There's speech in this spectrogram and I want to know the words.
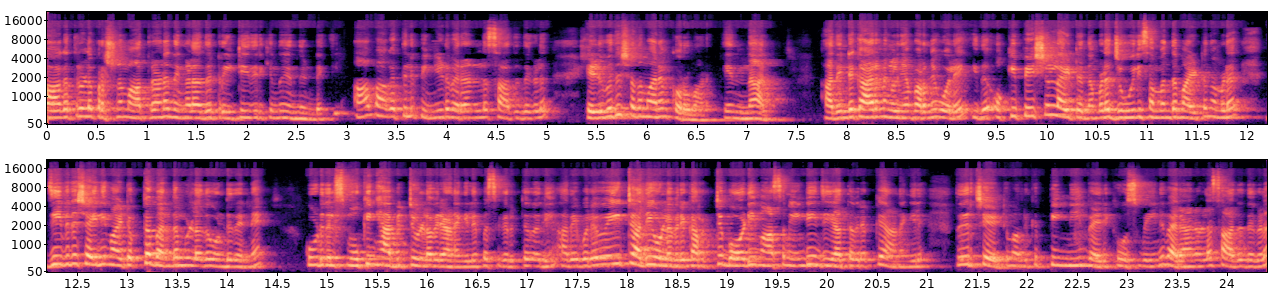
ഭാഗത്തിലുള്ള പ്രശ്നം മാത്രമാണ് നിങ്ങളത് ട്രീറ്റ് ചെയ്തിരിക്കുന്നത് എന്നുണ്ടെങ്കിൽ ആ ഭാഗത്തിൽ പിന്നീട് വരാനുള്ള സാധ്യതകൾ എഴുപത് ശതമാനം കുറവാണ്. എന്നാൽ അതിന്റെ കാരണങ്ങൾ ഞാൻ പറഞ്ഞ പോലെ ഇത് ഒക്യുപ്പേഷണലായിട്ട് നമ്മുടെ ജോലി സംബന്ധമായിട്ട് നമ്മുടെ ജീവിതശൈലിയുമായിട്ടൊക്കെ ബന്ധമുള്ളത് കൊണ്ട് തന്നെ കൂടുതൽ സ്മോക്കിംഗ് ഹാബിറ്റ് ഉള്ളവരാണെങ്കിൽ ഇപ്പോൾ സിഗരറ്റ് വലി അതേപോലെ വെയിറ്റ് അധികം ഉള്ളവർ കറക്റ്റ് ബോഡി മാസ് മെയിന്റെയിൻ ചെയ്യാത്തവരൊക്കെ ആണെങ്കിൽ തീർച്ചയായിട്ടും അവർക്ക് പിന്നെയും വെരിക്കോസ് വെയിന് വരാനുള്ള സാധ്യതകൾ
